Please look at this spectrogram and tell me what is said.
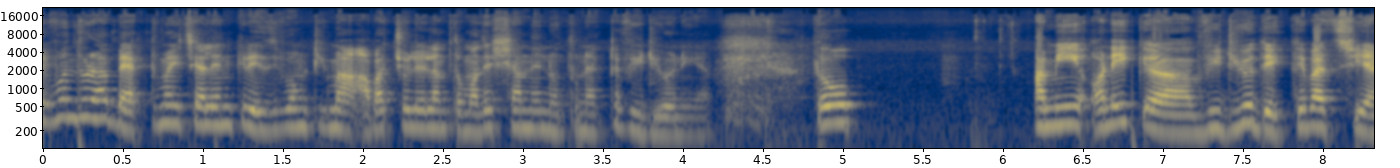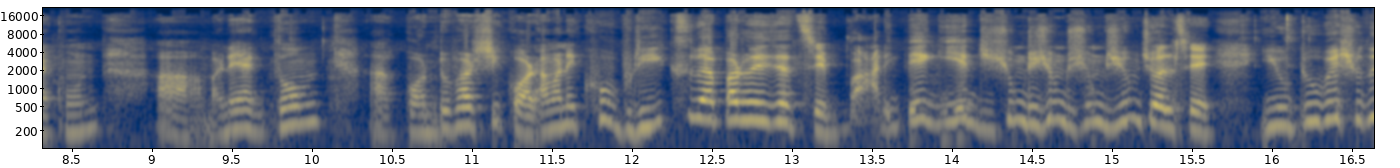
এই বন্ধুরা back to my channel crazy bong টিমা আবার চলে এলাম তোমাদের সামনে নতুন একটা ভিডিও নিয়ে। তো, আমি অনেক ভিডিও দেখতে পাচ্ছি এখন। মানে একদম কন্ট্রোভার্সি করা মানে খুব রিস্ক ব্যাপার হয়ে যাচ্ছে। বাড়িতে গিয়ে ঢিসুম ঢিসুম ঢিসুম ঢিসুম চলছে। ইউটিউবে শুধু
